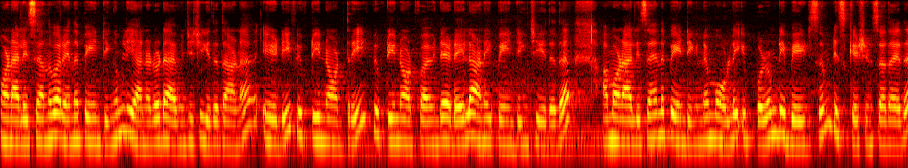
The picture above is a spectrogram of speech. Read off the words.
മൊണാലിസ എന്ന് പറയുന്ന പെയിന്റിങ്ങും ലിയാനഡോ ഡാവിഞ്ചി ചെയ്തതാണ് A D fifteen nought three fifteen nought ഫൈവിന്റെ ഇടയിലാണ് ഈ പെയിന്റിങ് ചെയ്തത് ആ മൊണാലിസ എന്ന പെയിന്റിങ്ങിന്റെ മുകളിൽ ഇപ്പോഴും ഡിബേറ്റ്സും ഡിസ്കഷൻസും അതായത്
